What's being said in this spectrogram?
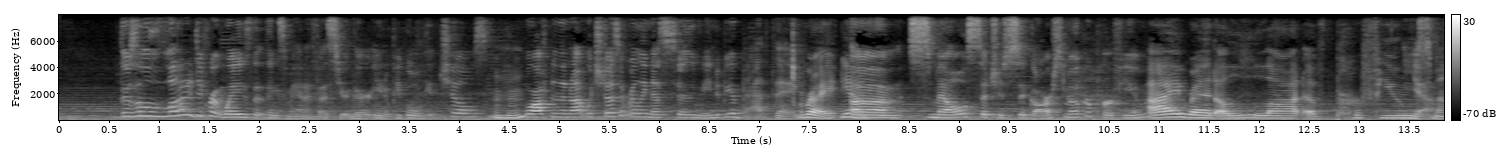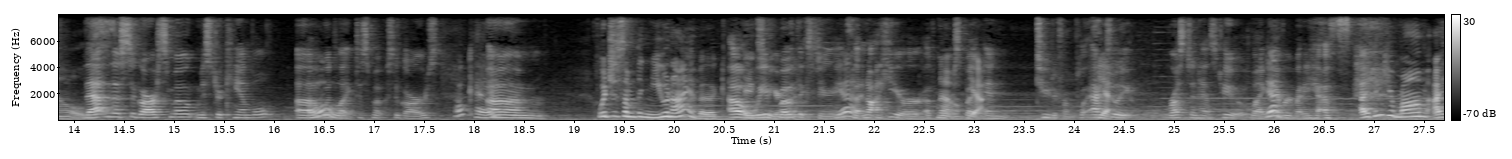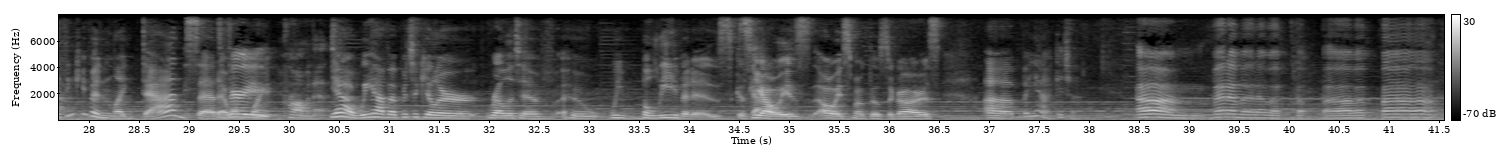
there's a lot of different ways that things manifest here. There, you know, people will get chills more often than not, which doesn't really necessarily mean to be a bad thing. Mm-hmm. Right, yeah. Um, smells such as cigar smoke or perfume. I read a lot of perfume yeah, smells. that and the cigar smoke. Mr. Campbell uh, would Oh. like to smoke cigars. okay. Um, Which is something you and I have uh, Oh, we've both experienced yeah. that. Not here, of No, course, but yeah. in two different places. Actually, Rustin has too. Like Yeah. everybody has. I think your mom. I think even like dad said at Very one point. prominent. Yeah, we have a particular relative who we believe it is because he always always smoked those cigars. Uh, but yeah, get you. Um,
